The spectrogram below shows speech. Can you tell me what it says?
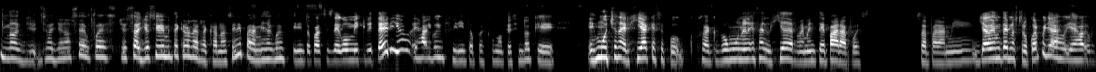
No, yo, yo no sé, pues, yo, o sea, yo sí creo en la reencarnación y para mí es algo infinito, pero si según mi criterio es algo infinito, pues como que siento que es mucha energía que se puede, o sea, que como una, esa energía de realmente para, pues, o sea, para mí, ya obviamente nuestro cuerpo ya, ya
